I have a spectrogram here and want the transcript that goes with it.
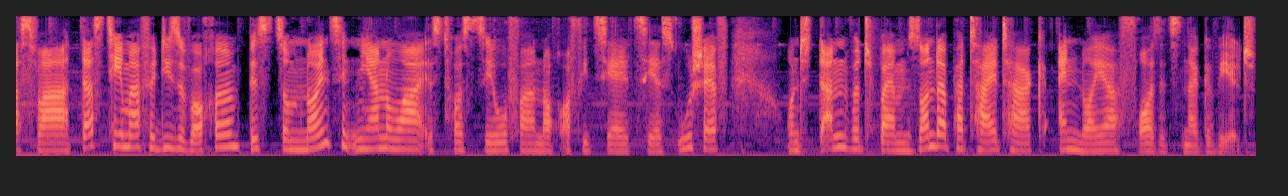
Das war das Thema für diese Woche. Bis zum 19. Januar ist Horst Seehofer noch offiziell CSU-Chef und dann wird beim Sonderparteitag ein neuer Vorsitzender gewählt.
